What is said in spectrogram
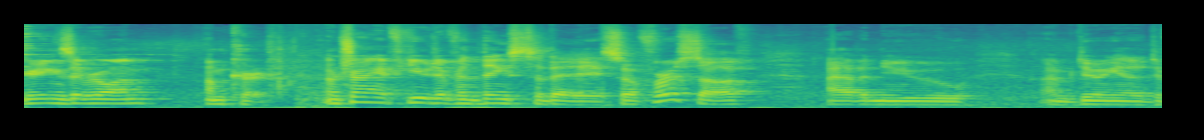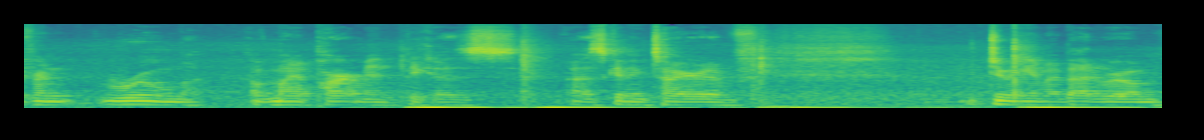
Greetings everyone, I'm Kurt. I'm trying a few different things today. So first off, I have a new, I'm doing it in a different room of my apartment because I was getting tired of doing it in my bedroom.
